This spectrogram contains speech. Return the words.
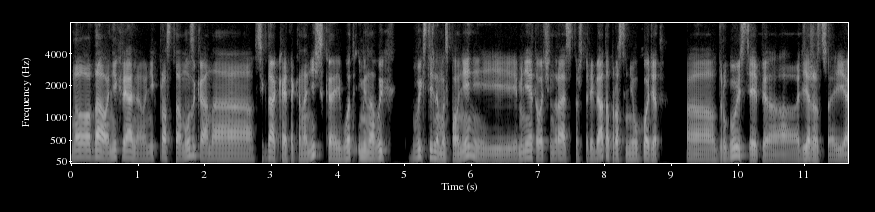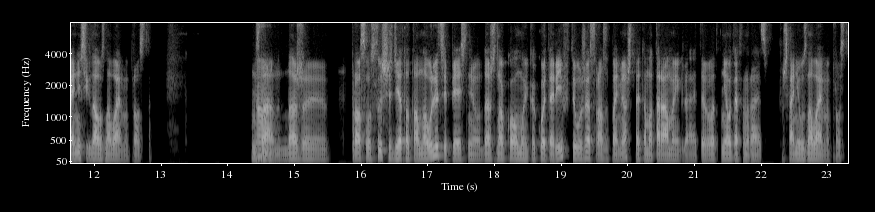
Но да, у них реально, у них просто музыка, она всегда какая-то каноническая, и вот именно в их, в их стильном исполнении, и мне это очень нравится, то, что ребята просто не уходят э, в другую степь, а держатся, и они всегда узнаваемы просто. Не а. знаю, даже просто услышишь где-то там на улице песню, даже знакомый какой-то риф, ты уже сразу поймешь, что это Моторама играет. И вот мне вот это нравится, потому что они узнаваемы просто.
